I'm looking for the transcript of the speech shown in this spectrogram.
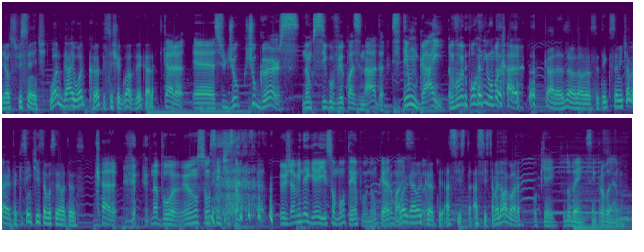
já é o suficiente. One Guy, One Cup, você chegou a ver, cara? Cara, é, se o Two Girls não consigo ver quase nada, se tem um guy, eu não vou ver porra nenhuma, cara. Cara, não, não, não. Você tem que ser mente aberta. Que cientista é você, Matheus? Cara, na boa, eu não sou um cientista mais, cara. Eu já me neguei isso há um bom tempo, não quero mais. One Guy, One Cup. Assista, assista, mas não agora. Ok, tudo bem, sem problema.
